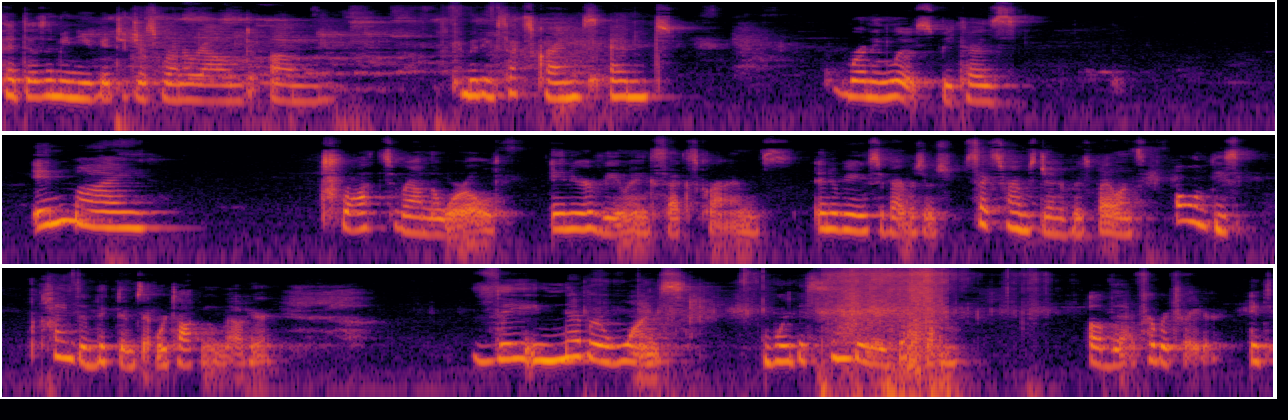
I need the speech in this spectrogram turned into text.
that doesn't mean you get to just run around um, committing sex crimes and running loose because in my trots around the world interviewing sex crimes, interviewing survivors of sex crimes, gender-based violence, all of these kinds of victims that we're talking about here, they never once were the singular victim of that perpetrator. It's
